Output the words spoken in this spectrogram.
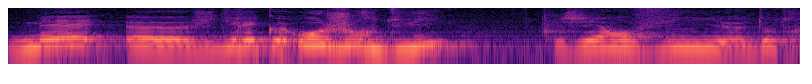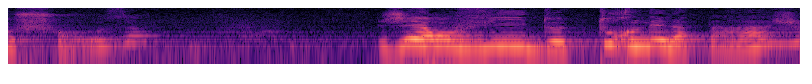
Mais euh, je dirais qu'aujourd'hui, j'ai envie d'autre chose. J'ai envie de tourner la page.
